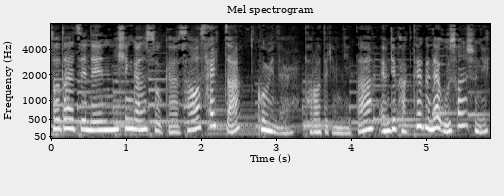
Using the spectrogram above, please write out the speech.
쏟아지는 신간 속에서 살짝 고민을 덜어드립니다. MD 박태근의 우선순위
